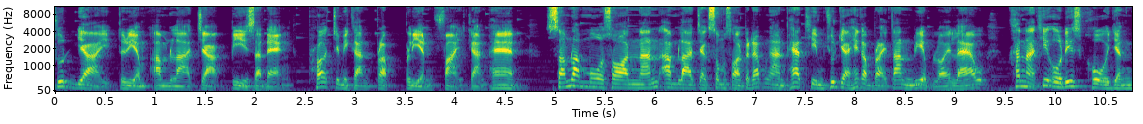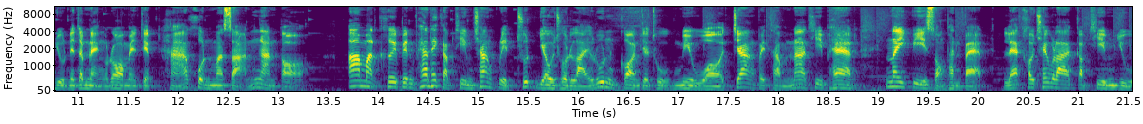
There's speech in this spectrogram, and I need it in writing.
ชุดใหญ่เตรียมอำลาจากปีแสดง เพราะจะมีการปรับเปลี่ยนฝ่ายการแพทย์สำหรับโมซอนนั้นอำลาจากสโมสรไปรับงานแพทย์ทีมชุดใหญ่ให้กับไบรตันเรียบร้อยแล้ว ขณะที่โอดิสโคยังอยู่ในตำแหน่งรอเมนเต็ดหาคนมาสารงานต่อ อามัดเคยเป็นแพทย์ให้กับทีมช่างกรีฑชุดเยาวชนหลายรุ่นก่อนจะถูกมิลวอลจ้างไปทำหน้าที่แพทย์ในปี 2008 และเขาใช้เวลากับทีมอยู่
